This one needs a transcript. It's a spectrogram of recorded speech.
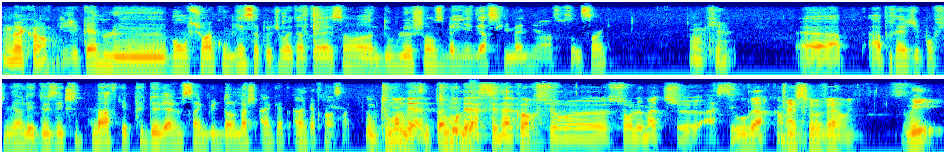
D'accord. J'ai quand même le. Bon, sur un combiné, ça peut toujours être intéressant. Un double chance Ben Yedder Slimani à 1,65. Ok. Euh, ap- après, j'ai pour finir les deux équipes marquent et plus de 2,5 buts dans le match, 1,4 1,85. Donc tout le monde est, tout le monde est assez d'accord sur, euh, sur le match euh, assez ouvert quand même. C'est ouvert, oui. Oui,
